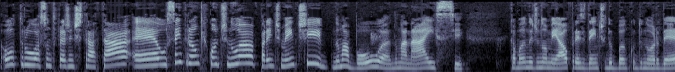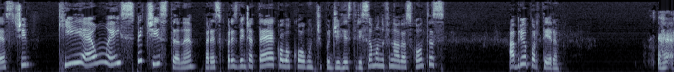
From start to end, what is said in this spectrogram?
outro assunto para a gente tratar é o Centrão, que continua aparentemente numa boa, numa nice, acabando de nomear o presidente do Banco do Nordeste, que é um ex-petista, né? Parece que o presidente até colocou algum tipo de restrição, mas no final das contas Abriu a porteira. É,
